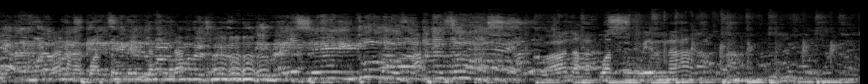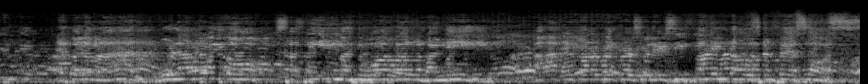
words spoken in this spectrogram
Yan, mula rin sa EDSIN Edo by Kapudi, Red Sing, 2,000 pesos. Wow, naka 4 mil na. Ito naman, mula po ito sa Team Mahiwagang Banig. Ang ating carpenters will receive 5,000 pesos.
